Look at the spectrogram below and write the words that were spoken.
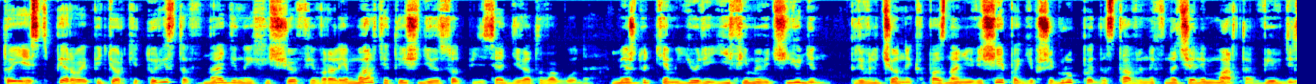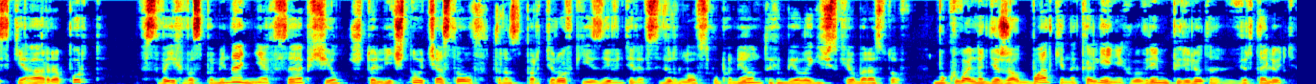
то есть первой пятерки туристов, найденных еще в феврале-марте 1959 года. Между тем Юрий Ефимович Юдин, привлеченный к опознанию вещей погибшей группы, доставленных в начале марта в Ивдельский аэропорт, в своих воспоминаниях сообщил, что лично участвовал в транспортировке из в Свердловск упомянутых биологических образцов. Буквально держал банки на коленях во время перелета в вертолете.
